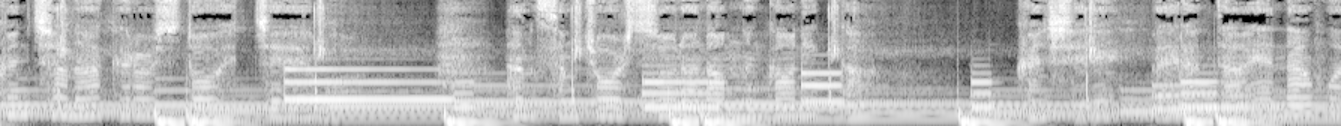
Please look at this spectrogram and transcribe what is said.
괜찮아 그럴 수도 있지 뭐. 항상 좋을 수는 없는 거니까. 괜시리 베란다에 나와.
